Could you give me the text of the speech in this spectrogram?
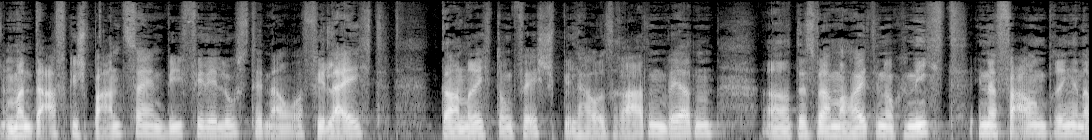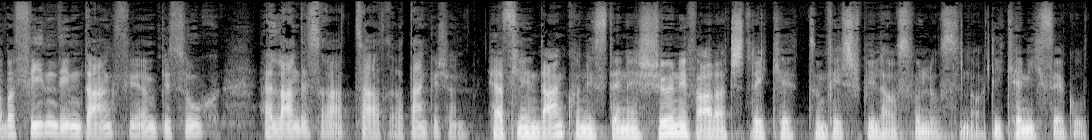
Man darf gespannt sein, wie viele Lustenauer vielleicht dann Richtung Festspielhaus raden werden. Äh, das werden wir heute noch nicht in Erfahrung bringen, aber vielen lieben Dank für Ihren Besuch Herr Landesrat Zadra. Dankeschön. Herzlichen Dank und ist eine schöne Fahrradstrecke zum Festspielhaus von Lustenau. Die kenne ich sehr gut.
